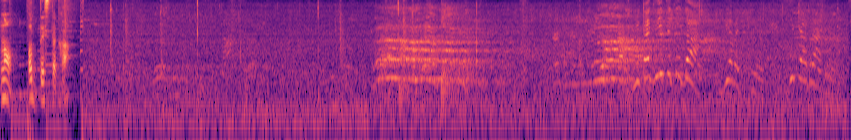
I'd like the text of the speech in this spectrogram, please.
Ну, от десь така. Не ходите туда, девочки. Идите обратно.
